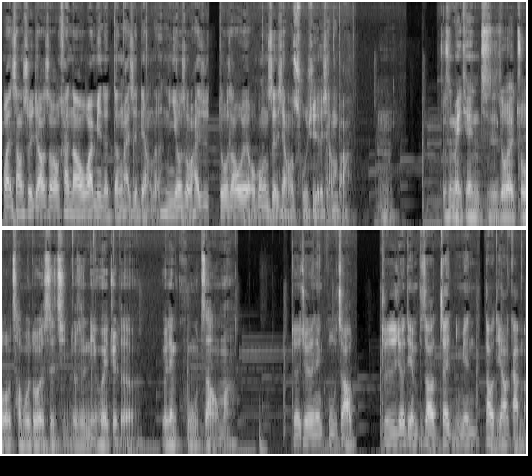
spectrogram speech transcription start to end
晚上睡觉的时候，看到外面的灯还是亮的，你有时候还是多少会有梦生想要出去的想法。嗯，就是每天其实都在做差不多的事情，就是你会觉得有点枯燥吗？对，就有点枯燥，就是有点不知道在里面到底要干嘛。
